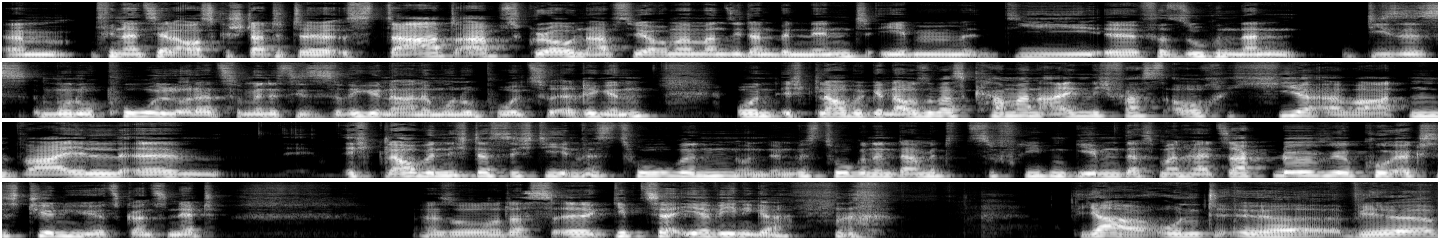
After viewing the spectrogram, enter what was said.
ähm, finanziell ausgestattete Start-ups, Grown-ups, wie auch immer man sie dann benennt, eben die äh, versuchen dann dieses Monopol oder zumindest dieses regionale Monopol zu erringen. Und ich glaube, genau sowas kann man eigentlich fast auch hier erwarten, weil ähm, ich glaube nicht, dass sich die Investoren und Investorinnen damit zufrieden geben, dass man halt sagt, nö, wir koexistieren hier jetzt ganz nett. Also das äh, gibt's ja eher weniger. Ja, und äh, wir,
